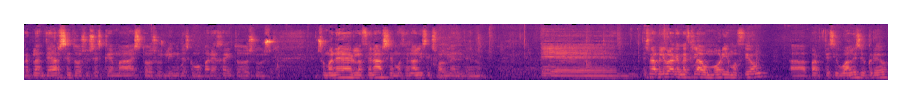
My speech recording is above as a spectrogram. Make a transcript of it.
replantearse todos sus esquemas, todos sus límites como pareja y toda su manera de relacionarse emocional y sexualmente? ¿no? Eh, es una película que mezcla humor y emoción a partes iguales, yo creo,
